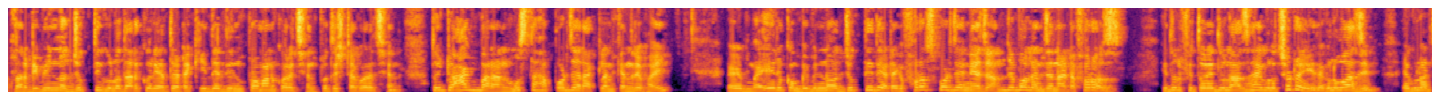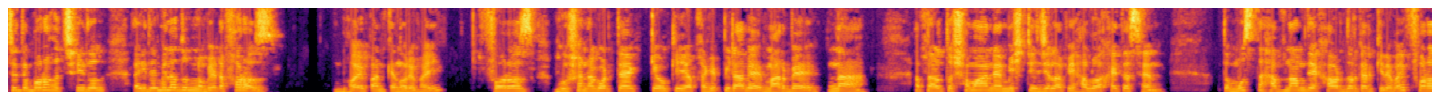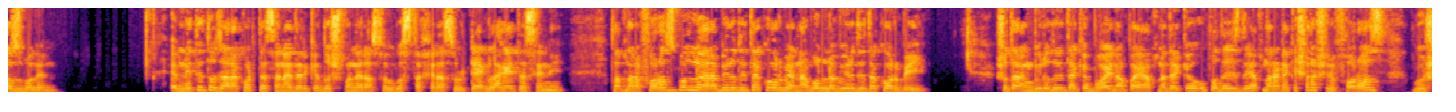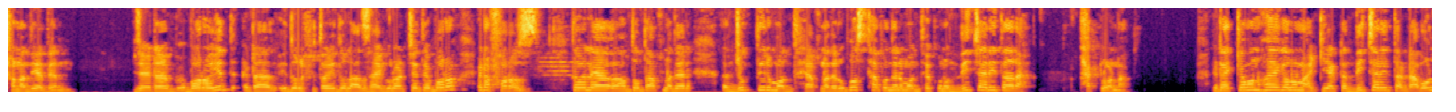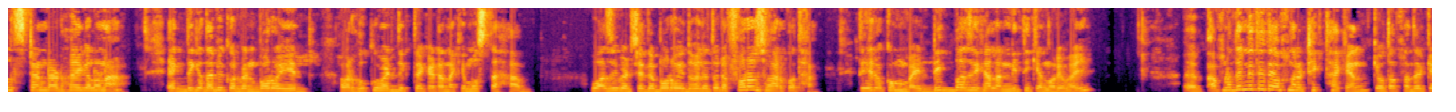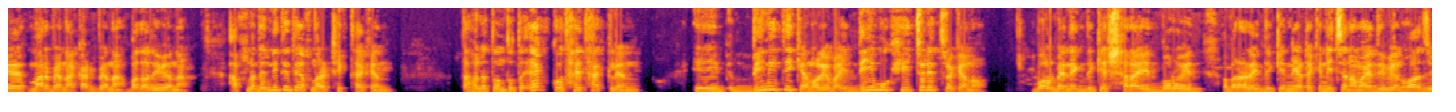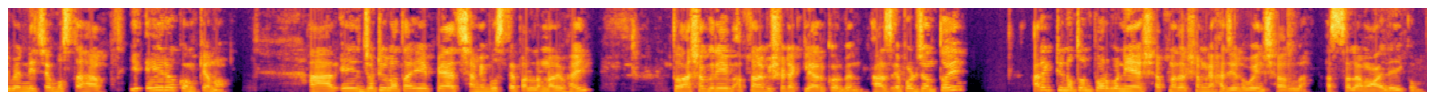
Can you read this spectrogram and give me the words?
আপনারা বিভিন্ন যুক্তিগুলো দাঁড় করিয়ে তো এটা কি ঈদের দিন প্রমাণ করেছেন, প্রতিষ্ঠা করেছেন? তো একটু আগ বাড়ান, মুস্তাহাব পর্যায়ে রাখলেন কেন্দ্রে ভাই। এরকম বিভিন্ন যুক্তি দিয়ে এটাকে ফরজ পর্যায়ে নিয়ে যান, যে বলেন যে না, এটা ফরজ। ঈদুল ফিতর, ঈদুল আজহা এগুলো ছোট ঈদ, এগুলো ওয়াজিব। এগুলোর চাইতে বড় হচ্ছে ঈদুল, ঈদে মিলাদুল নবী এটা ফরজ। ভয় পান কেন রে ভাই? ফরজ ঘোষণা করতে কেউ কি আপনাকে পিটাবে, মারবে? না। আপনারা তো সমানে মিষ্টি জিলাপি হালুয়া খাইতেছেন। তো মুস্তাহাব নাম দিয়ে খাওয়ার দরকার কি রে ভাই? ফরজ বলেন। এমনিতে তো যারা করতেছেন, এদেরকে দুশ্মনের রাসুল গুস্তাখে রাসুল ট্যাগ লাগাইতেছেনি তো আপনারা ফরজ বললে এরা বিরোধিতা করবে, না বললে বিরোধিতা করবেই। সুতরাং বিরোধিতাকে ভয় না পায় আপনাদেরকে উপদেশ দিয়ে আপনারা এটাকে সরাসরি ফরজ ঘোষণা দিয়ে দেন। যে এটা বড় ঈদ, এটা ঈদ উল ফিতর ঈদ উল আজহা এগুলোর চাইতে বড়, এটা ফরজ। তাহলে অন্তত আপনাদের যুক্তির মধ্যে, আপনাদের উপস্থাপনের মধ্যে কোনো দ্বিচারিতা থাকল না। এটা কেমন হয়ে গেল না? কি একটা দ্বিচারিতা ডাবল স্ট্যান্ডার্ড হয়ে গেল না? একদিকে দাবি করবেন বড় ঈদ, আবার হুকুমের দিক থেকে এটা নাকি মুস্তাহাব। ওয়াজিবের চাইতে বড় ঈদ হলে তো এটা ফরজ হওয়ার কথা। তো এরকম ভাই ডিগবাজি খেলার নীতি কেন রে ভাই? আপনাদের নীতিতে আপনারা ঠিক থাকেন, কেউ তো আপনাদেরকে মারবে না, কাটবে না, বাধা দিবে না। আপনাদের নীতিতে আপনারা ঠিক থাকেন। তাহলে তো অন্তত এক কথায় থাকলেন, এই দ্বিনীতি কেন রে ভাই? দ্বিমুখী চরিত্র কেন? বলবেন একদিকে সারা ঈদ, বড় ঈদ, আবার আরেকদিকে নিয়ে এটাকে নিচে নামায় দিবেন, ওয়াজিবের নিচে মুস্তাহাব এইরকম কেন? আর এই জটিলতা, এই প্যাচ আমি বুঝতে পারলাম না রে ভাই। তো আশা করি আপনারা বিষয়টা ক্লিয়ার করবেন। আজ এ পর্যন্তই। আরেকটি নতুন পর্ব নিয়ে এসে আপনাদের সামনে হাজির হব ইনশাআল্লাহ। আসসালামু আলাইকুম।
